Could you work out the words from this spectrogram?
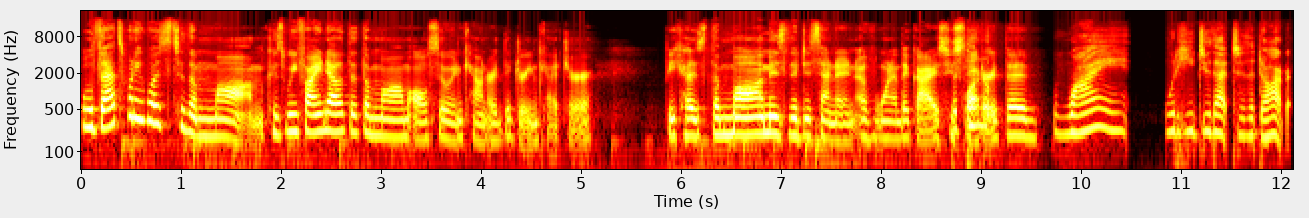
Well, that's what he was to the mom because we find out that the mom also encountered the dream catcher because the mom is the descendant of one of the guys who But slaughtered the. Why would he do that to the daughter?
